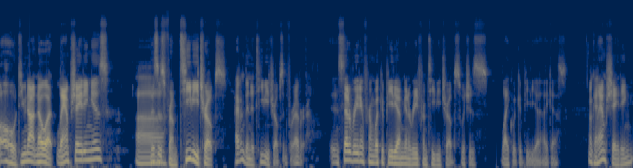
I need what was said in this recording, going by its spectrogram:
Oh, do you not know what lampshading is? uh, this is from TV Tropes. I haven't been to TV Tropes in forever. Instead of reading from Wikipedia, I'm going to read from TV Tropes, which is like Wikipedia, I guess. Okay. Lampshading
